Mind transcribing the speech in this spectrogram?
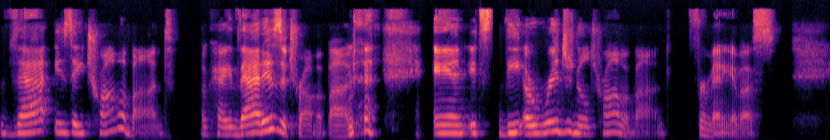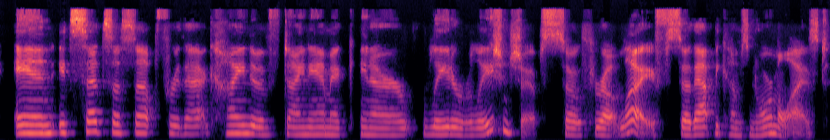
that is a trauma bond. Okay. That is a trauma bond. and it's the original trauma bond for many of us. And it sets us up for that kind of dynamic in our later relationships. So throughout life. So that becomes normalized.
